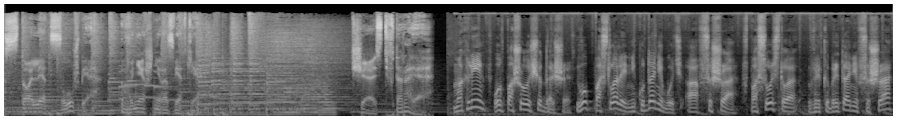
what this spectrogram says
Сто лет службе внешней разведки. Часть вторая. Маклейн, он пошел еще дальше. Его послали не куда-нибудь, а в США, в посольство Великобритании в США,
